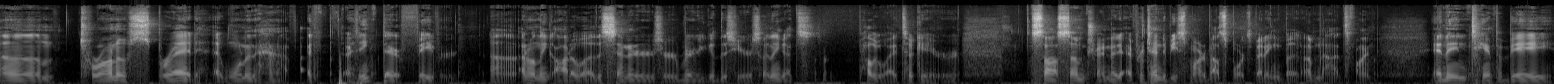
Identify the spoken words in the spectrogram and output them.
Um, Toronto spread at one and a half. I, I think they're favored. Uh, I don't think Ottawa, the Senators, are very good this year, so I think that's probably why I took it or saw some trend. I, I pretend to be smart about sports betting, but I'm not. It's fine. And then Tampa Bay,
